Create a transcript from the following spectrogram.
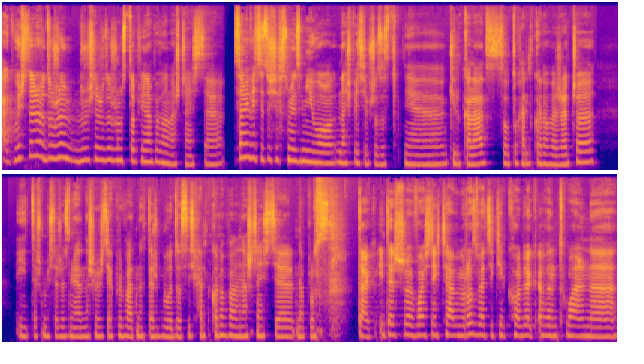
Tak, myślę, że w dużym, myślę, że w dużym stopniu na pewno na szczęście. Sami wiecie, co się w sumie zmieniło na świecie przez ostatnie kilka lat. Są to hardkorowe rzeczy i też myślę, że zmiany w naszych życiach prywatnych też były dosyć hardkorowe, ale na szczęście na plus. Tak, i też właśnie chciałabym rozwiać jakiekolwiek ewentualne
